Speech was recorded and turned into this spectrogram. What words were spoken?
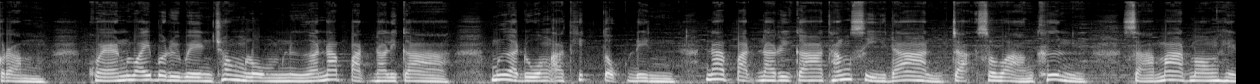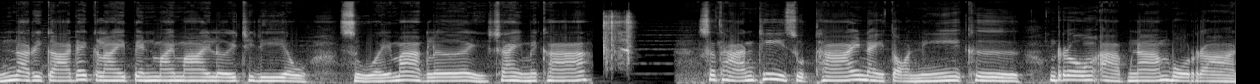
กรัม แขวนไว้บริเวณช่องลมเหนือหน้าปัดนาฬิกา เมื่อดวงอาทิตย์ตกดิน หน้าปัดนาฬิกาทั้งสี่ด้านจะสว่างขึ้น สามารถมองเห็นนาฬิกาได้ไกลเป็นไมล์ๆเลยทีเดียว สวยมากเลย ใช่ไหมคะ สถานที่สุดท้ายในตอนนี้คือ โรงอาบน้ำโบราณ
